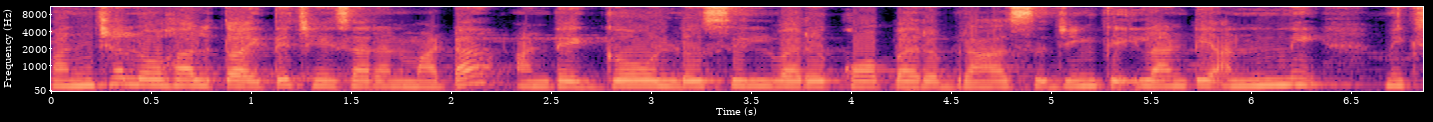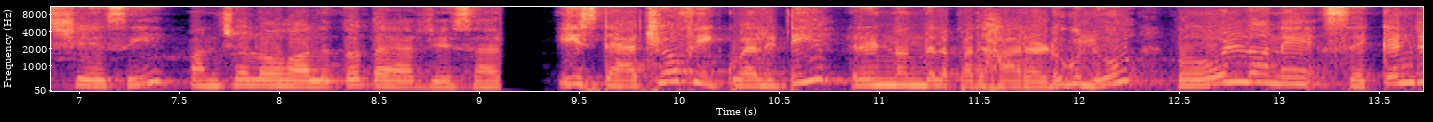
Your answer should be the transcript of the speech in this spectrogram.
పంచలోహాలతో అయితే చేశారనమాట అంటే gold silver copper brass zinc ఇలాంటి అన్ని మిక్స్ చేసి పంచలోహాలతో తయారు చేశారు. ఈ స్టాచ్యూ ఆఫ్ ఈక్వాలిటీ రెండు వందల పదహారు అడుగులు వరల్డ్లోనే సెకండ్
